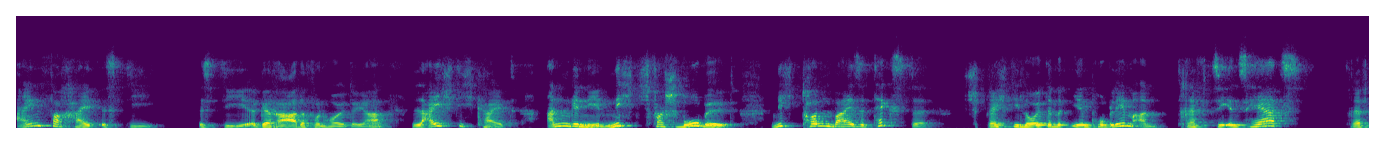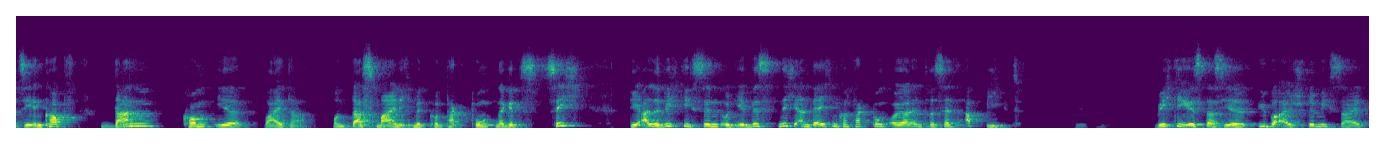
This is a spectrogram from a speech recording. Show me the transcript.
Einfachheit ist die, ist die äh, Gerade von heute, ja. Leichtigkeit, angenehm, nicht verschwobelt, nicht tonnenweise Texte. Sprecht die Leute mit ihrem Problem an, trefft sie ins Herz, trefft sie in den Kopf, dann kommt ihr weiter. Und das meine ich mit Kontaktpunkten. Da gibt es zig die alle wichtig sind und ihr wisst nicht, an welchem Kontaktpunkt euer Interessent abbiegt. Wichtig ist, dass ihr überall stimmig seid,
